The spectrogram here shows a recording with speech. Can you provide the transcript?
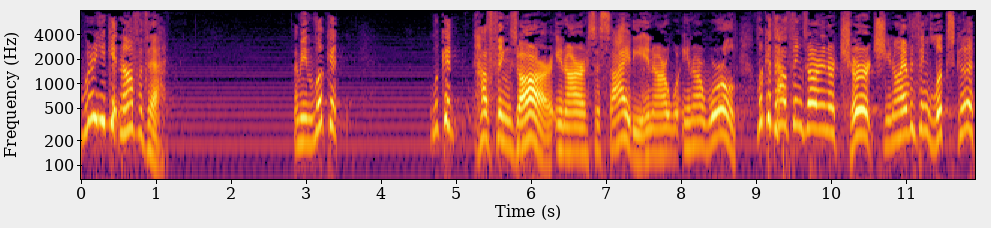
where are you getting off with that? I mean, look at, look at how things are in our society, in our, in our world. Look at how things are in our church. You know, everything looks good.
